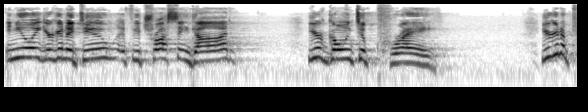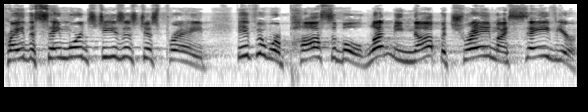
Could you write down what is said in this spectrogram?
And you know what you're going to do if you trust in God? You're going to pray. You're going to pray the same words Jesus just prayed. If it were possible, let me not betray my Savior.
